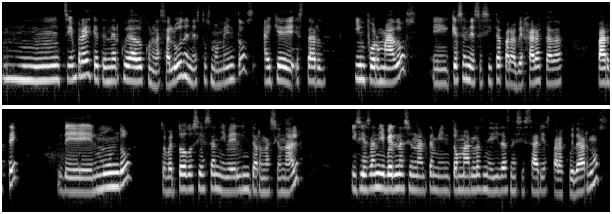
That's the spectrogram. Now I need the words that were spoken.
Mm, siempre hay que tener cuidado con la salud en estos momentos. Hay que estar informados en qué se necesita para viajar a cada parte del mundo, sobre todo si es a nivel internacional y si es a nivel nacional también tomar las medidas necesarias para cuidarnos.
